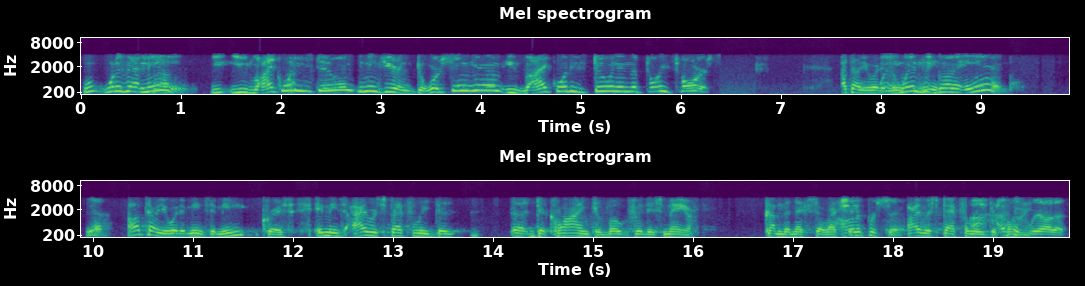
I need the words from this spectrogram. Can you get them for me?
What does that mean? You you like what he's doing? It means you're endorsing him. You like what he's doing in the police force. I'll tell you what when, it means. When's it going to end? Yeah. I'll tell you what it means to me, Chris. It means I respectfully de- uh, decline to vote for this mayor come the next election. Hundred percent. I respectfully decline. I think we ought to.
